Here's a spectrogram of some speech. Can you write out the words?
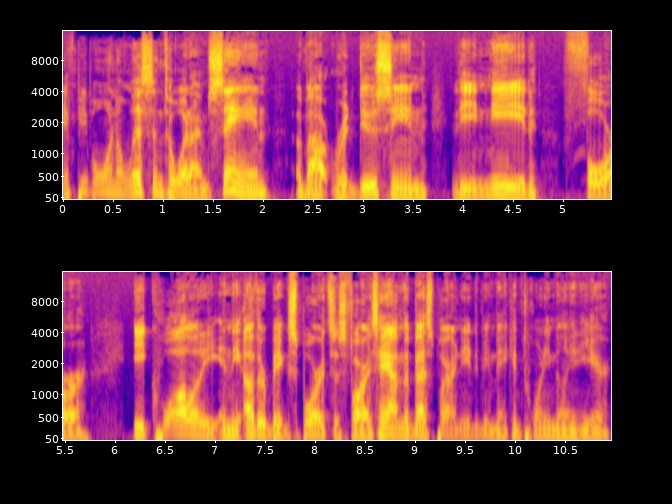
if people want to listen to what I'm saying about reducing the need for equality in the other big sports as far as hey I'm the best player I need to be making 20 million a year.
